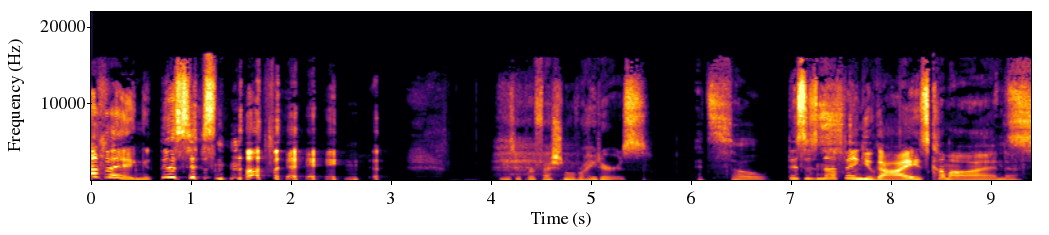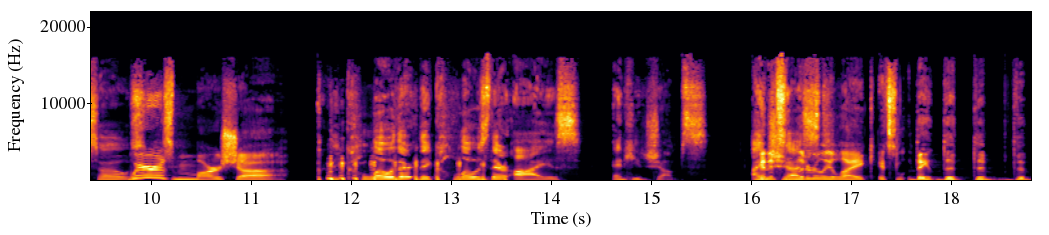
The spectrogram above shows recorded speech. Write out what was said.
nothing. This is nothing. These are professional writers. It's so This is nothing, you guys. Come on. it's so Where's Marsha? they close their they close their eyes and he jumps. I and it's just- literally like it's they the the the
